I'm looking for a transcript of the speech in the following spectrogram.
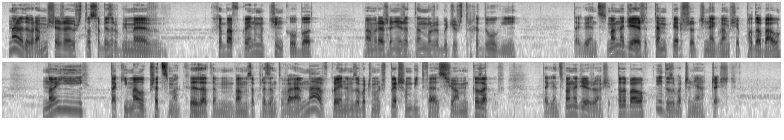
No ale dobra, myślę, że już to sobie zrobimy w, chyba w kolejnym odcinku, bo Mam wrażenie, że ten może być już trochę długi. Tak więc mam nadzieję, że ten pierwszy odcinek Wam się podobał. No i taki mały przedsmak zatem Wam zaprezentowałem. No a w kolejnym zobaczymy już pierwszą bitwę z siłami kozaków. Tak więc mam nadzieję, że Wam się podobało i do zobaczenia. Cześć.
